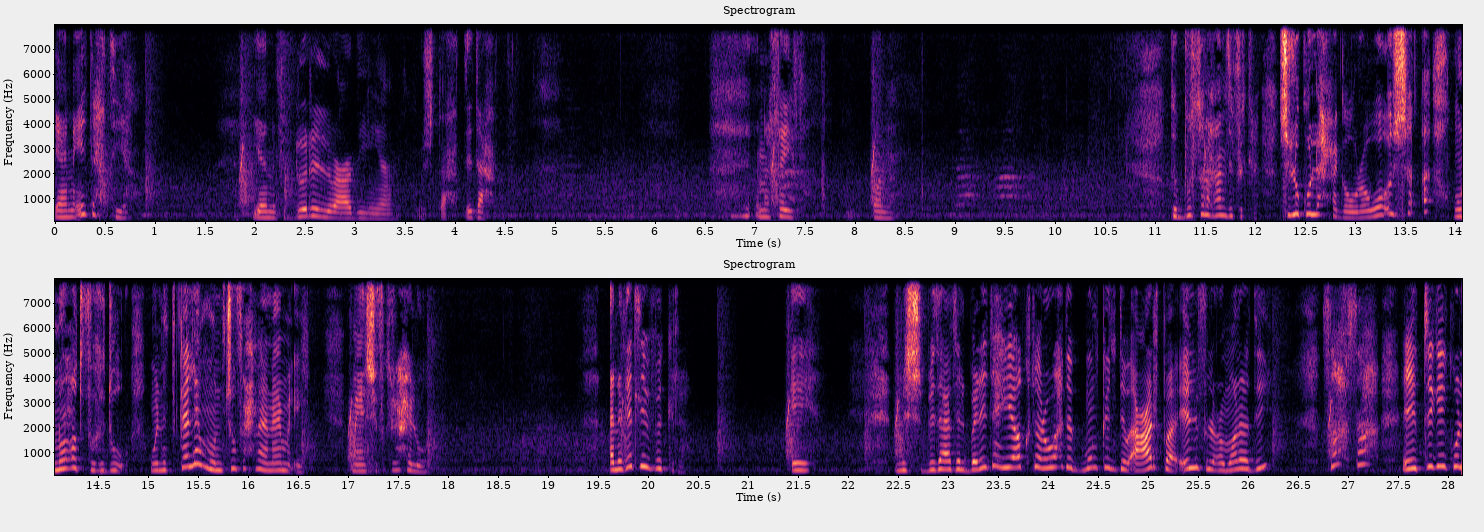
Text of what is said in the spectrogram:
يعني إيه تحتيها؟ يعني في الدور اللي بعديه يعني مش تحت تحت. أنا خايفة. أنا. طب بصوا أنا عندي فكرة. شيلوا كل حاجة وروقوا الشقة ونقعد في هدوء ونتكلم ونشوف إحنا هنعمل إيه. ماشي فكرة حلوة. أنا جات لي فكرة. إيه؟ مش بتاعة البريد؟ هي أكتر واحدة ممكن تبقى عارفة إيه اللي في العمارة دي؟ صح صح. هي بتيجي كل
